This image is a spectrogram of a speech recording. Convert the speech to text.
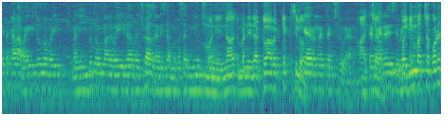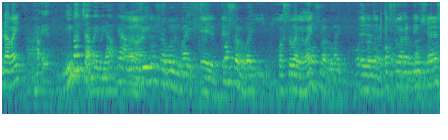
একটা কাটা ভাই এই জন্য ভাই মানে ই করতে না ভাই এটা ভাই ছয় হাজার নিয়েছে আমার কাছে নিউজ ছিল মানে না মানে এটা ক্লাবের ট্যাগ ছিল? ক্যাবেলের ট্যাক্স ছিল ভাইয়া। আচ্ছা। ভাই ডিম বাচ্চা করে এটা ভাই? হ্যাঁ, ডিম বাচ্চা ভাই ভাই আপনি আমার। কাছে এই কথাটা বলেন ভাই কষ্ট ভাই। কষ্ট লাগল ভাই? কষ্ট এই যে দেন, কষ্ট লাগার দিন শেষ।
